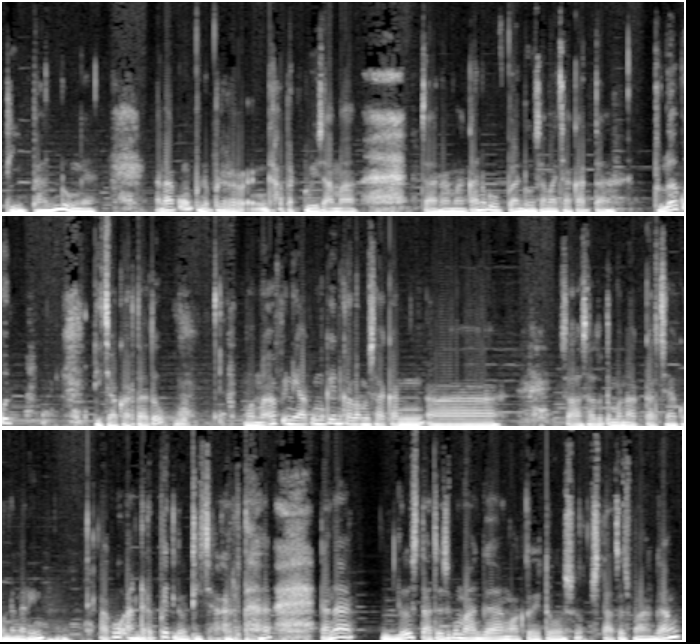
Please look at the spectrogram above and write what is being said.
di Bandung ya. Karena aku bener-bener nggak peduli sama cara makan aku Bandung sama Jakarta. Dulu aku di Jakarta tuh mohon maaf ini aku mungkin kalau misalkan uh, salah satu teman kerja aku dengerin aku underpaid loh di Jakarta. Karena dulu statusku magang waktu itu status magang.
